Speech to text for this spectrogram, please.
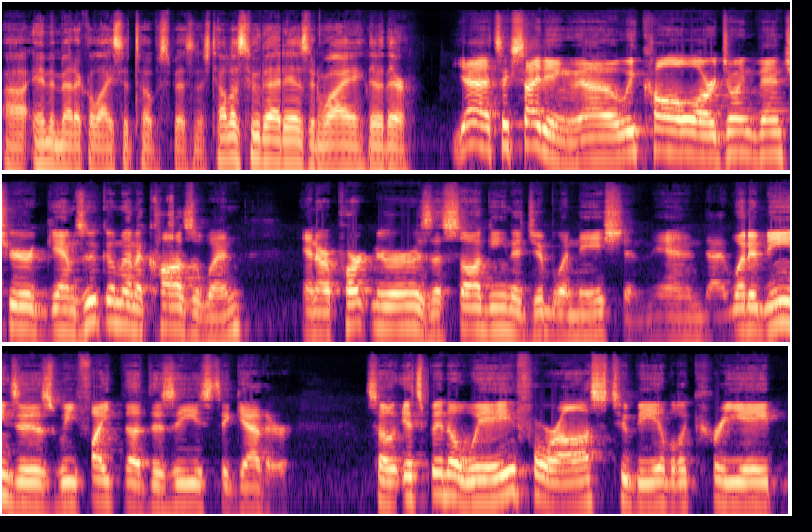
uh, in the medical isotopes business. Tell us who that is and why they're there. Yeah, it's exciting. Uh, we call our joint venture Gamzook'aamin and and our partner is the Saugeen Ojibwa Nation. And uh, what it means is we fight the disease together. So it's been a way for us to be able to create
